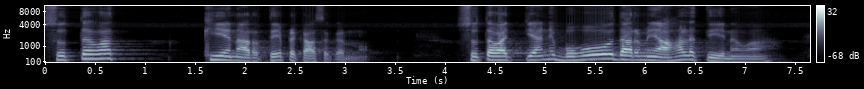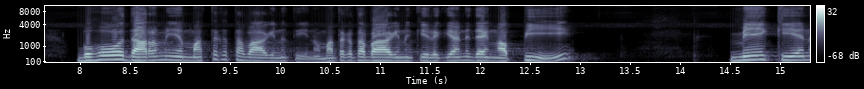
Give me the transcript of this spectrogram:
සුතවත් කියන අර්ථය ප්‍රකාශ කරනවා. සුතවත් කියන්නේ බොහෝ ධර්මය අහලා තියෙනවා. බොහෝ ධර්මය මතක තබාගෙන තියෙනවා. මතක තබාගෙන කියලා කියන්නේ දැන් අපි මේ කියන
